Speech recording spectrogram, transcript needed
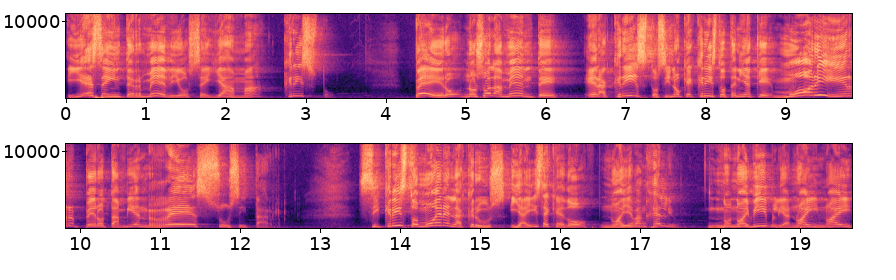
Y ese intermedio se llama Cristo. Pero no solamente era Cristo, sino que Cristo tenía que morir, pero también resucitar. Si Cristo muere en la cruz y ahí se quedó, no hay evangelio. No, no hay Biblia, no hay, no hay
